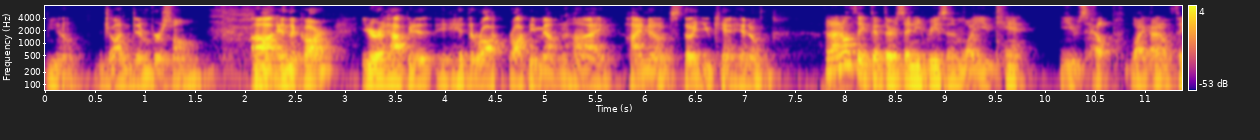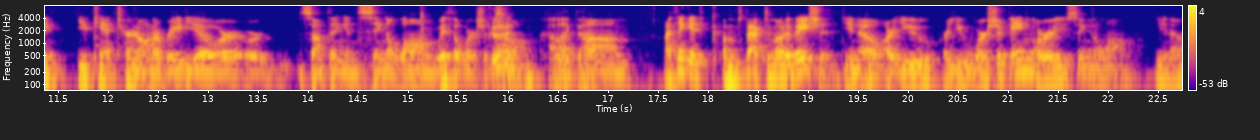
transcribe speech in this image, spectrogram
you know, John Denver song uh, in the car? You're happy to hit the rock, Rocky Mountain High high notes, though you can't hit them. and i don't think that there's any reason why you can't use help like i don't think you can't turn on a radio or, or something and sing along with a worship Good. song I like that. um, I think it comes back to motivation. You know, are you are you worshiping or are you singing along? You know,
